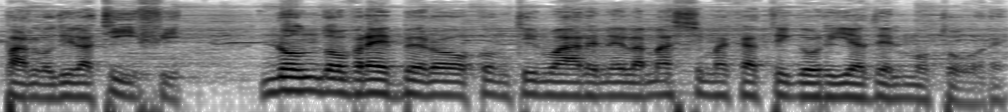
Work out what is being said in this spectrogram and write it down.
parlo di Latifi, non dovrebbero continuare nella massima categoria del motore.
